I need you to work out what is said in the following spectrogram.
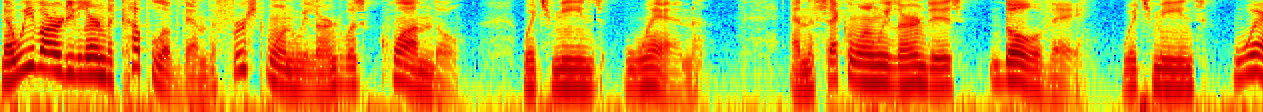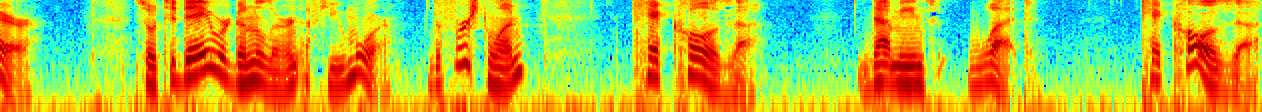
Now we've already learned a couple of them. The first one we learned was quando, which means when. And the second one we learned is dove, which means where. So today we're going to learn a few more. The first one, che cosa. That means what. Che cosa.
